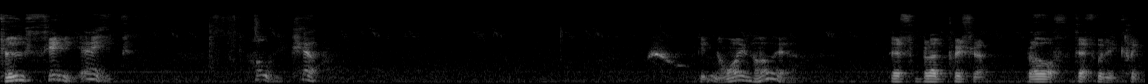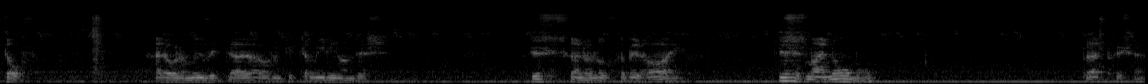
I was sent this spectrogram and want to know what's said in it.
238? Holy cow. Whew, Getting higher and higher. That's the blood pressure blow off. That's when it clicked off. I don't want to move it. I, want to get the reading on this. This is going to look a bit high. This is my normal blood pressure.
